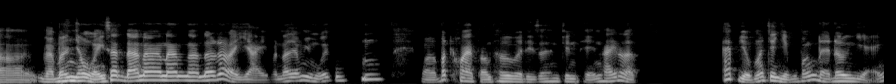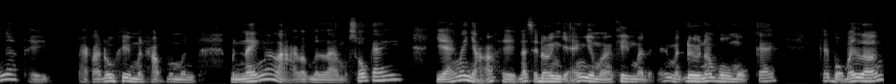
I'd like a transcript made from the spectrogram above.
uh, và bên trong quyển sách đó nó, nó nó nó rất là dày và nó giống như một cái cuốn gọi là bách khoa toàn thư về design thinking thì em thấy là áp dụng nó cho những vấn đề đơn giản á, thì hoặc là đôi khi mình học mà mình mình nén nó lại và mình làm một số cái dự án nó nhỏ thì nó sẽ đơn giản. Nhưng mà khi mà để mình đưa nó vô một cái cái bộ máy lớn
